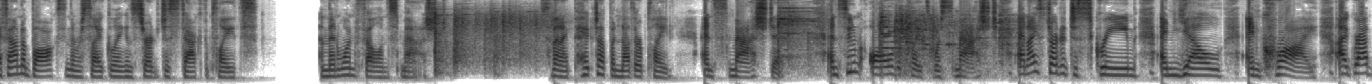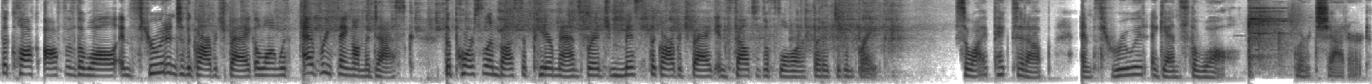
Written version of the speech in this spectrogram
I found a box in the recycling and started to stack the plates. And then one fell and smashed. So then I picked up another plate and smashed it. And soon all the plates were smashed, and I started to scream and yell and cry. I grabbed the clock off of the wall and threw it into the garbage bag along with everything on the desk. The porcelain bust of Peter Mansbridge missed the garbage bag and fell to the floor, but it didn't break. So I picked it up and threw it against the wall, where it shattered.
